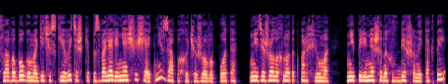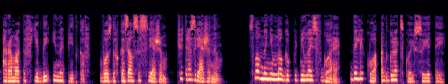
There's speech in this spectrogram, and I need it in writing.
Слава богу, магические вытяжки позволяли не ощущать ни запаха чужого пота, ни тяжелых ноток парфюма, ни перемешанных в бешеный коктейль ароматов еды и напитков. Воздух казался свежим, чуть разряженным словно немного поднялась в горы, далеко от городской суеты.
